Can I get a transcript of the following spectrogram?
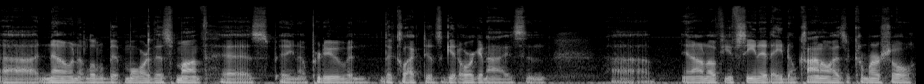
uh, known a little bit more this month as you know Purdue and the collectives get organized. And uh, and I don't know if you've seen it. Aidan O'Connell has a commercial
